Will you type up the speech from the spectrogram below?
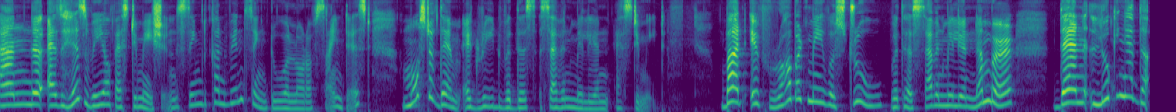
And as his way of estimation seemed convincing to a lot of scientists, most of them agreed with this 7 million estimate. But if Robert May was true with his 7 million number, then looking at the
